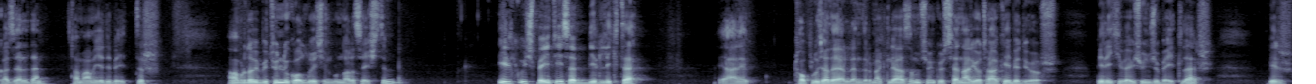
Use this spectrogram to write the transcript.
gazelden. Tamamı yedi beyttir. Ama burada bir bütünlük olduğu için bunları seçtim. İlk üç beyti ise birlikte yani topluca değerlendirmek lazım. Çünkü senaryo takip ediyor. Bir, iki ve üçüncü beytler bir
